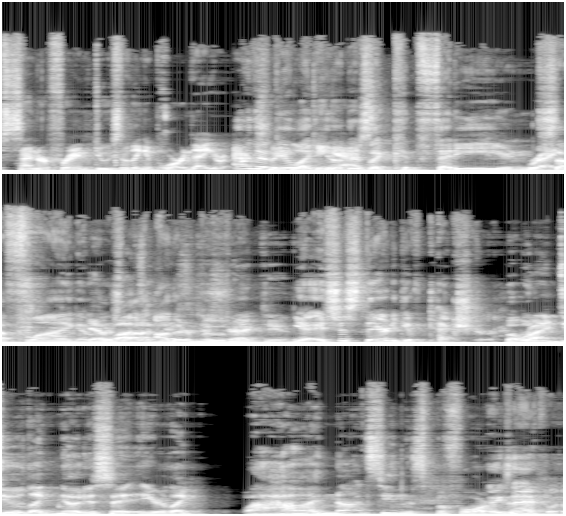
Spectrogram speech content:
center frame doing something important that you're Or actually do, like, looking you know, at. there's like confetti and Right. stuff flying, and Yeah, there's a lot of of other movement. you. Yeah, it's just there to give texture. But when Right. you do like notice it, you're like, wow, how have I not seen this before? Exactly.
